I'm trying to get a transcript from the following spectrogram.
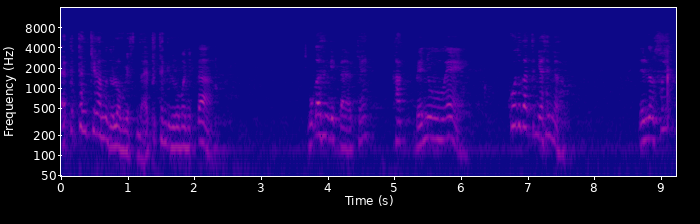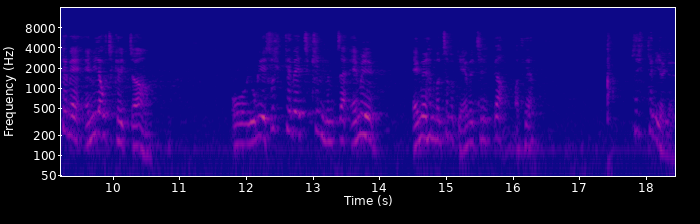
F10 키를 한번 눌러보겠습니다. F10 키 눌러보니까 뭐가 생길까요? 이렇게 각 메뉴에 코드 같은 게 생겨요. 예를 들어 수식 탭에 M이라고 찍혀 있죠. 어, 여기 수식 탭에 찍힌 문자 M을 M을 한번 쳐볼게요. M을 치니까 어떻게 해요? 수식 탭이 열려요.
